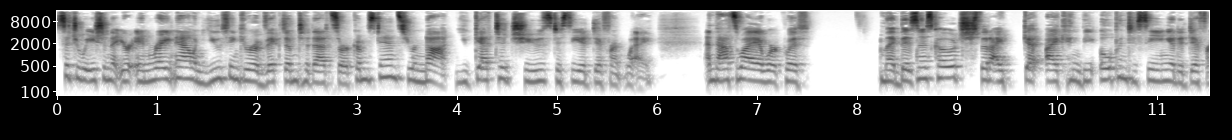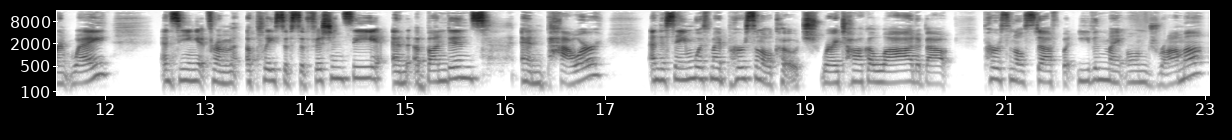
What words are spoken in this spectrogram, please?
situation that you're in right now and you think you're a victim to that circumstance, you're not. You get to choose to see a different way. And that's why I work with my business coach that I get, I can be open to seeing it a different way and seeing it from a place of sufficiency and abundance and power. And the same with my personal coach, where I talk a lot about personal stuff, but even my own drama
